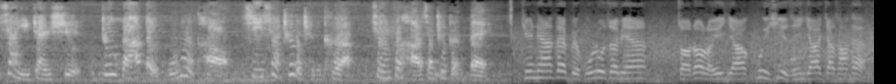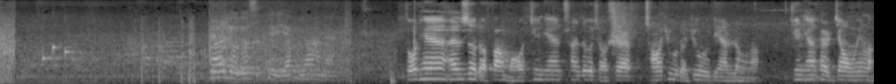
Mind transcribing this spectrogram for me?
下一站是中华北湖路口，需下车的乘客请做好下车准备。今天在北湖路这边找到了一家桂系人家家常菜。有的是腿，也不烂的。昨天还热得发毛，今天穿这个小衫长袖的就有点冷了。今天开始降温了，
